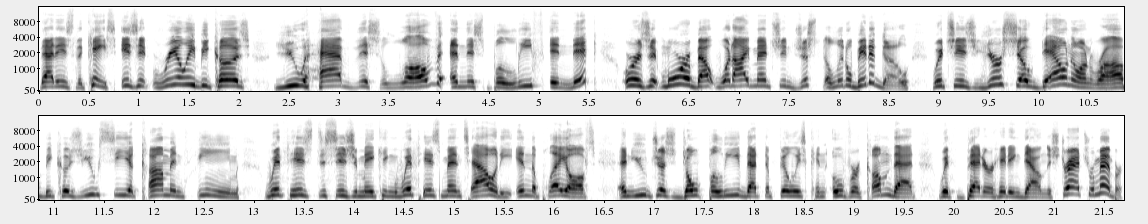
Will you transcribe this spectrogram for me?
that is the case. Is it really because you have this love and this belief in Nick? Or is it more about what I mentioned just a little bit ago, which is you're so down on Rob because you see a common theme with his decision making, with his mentality in the playoffs, and you just don't believe that the Phillies can overcome that with better hitting down the stretch? Remember,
